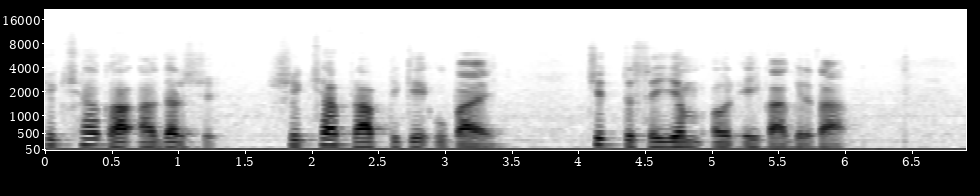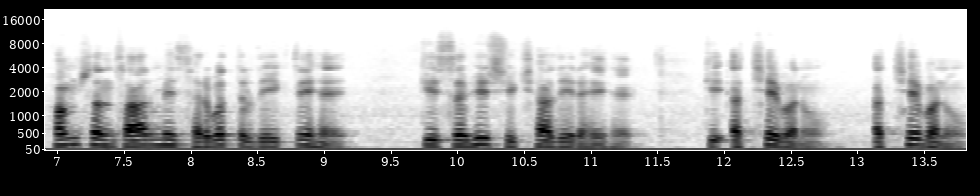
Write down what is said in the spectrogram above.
शिक्षा का आदर्श, शिक्षा प्राप्ति के उपाय, चित्त संयम और एकाग्रता। हम संसार में सर्वत्र देखते हैं कि सभी शिक्षा दे रहे हैं कि अच्छे बनो अच्छे बनो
